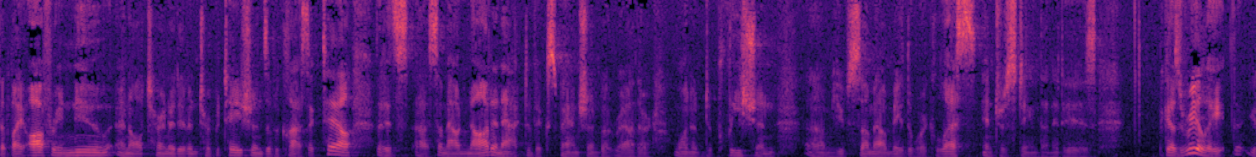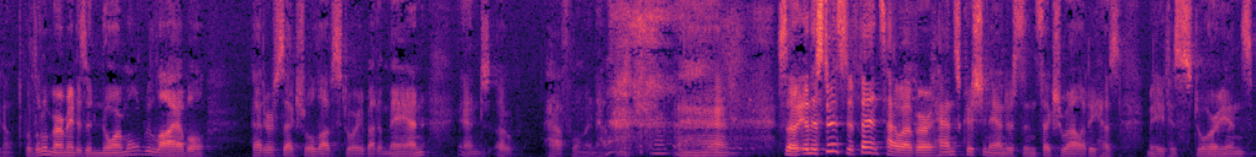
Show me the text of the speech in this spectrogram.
that by offering new and alternative interpretations of a classic tale, that it's uh, somehow not an act of expansion, but rather one of depletion. Um, you've somehow made the work less interesting than it is. Because really, you know, The Little Mermaid is a normal, reliable, heterosexual love story about a man and a half woman, half So, in the student's defense, however, Hans Christian Andersen's sexuality has made historians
